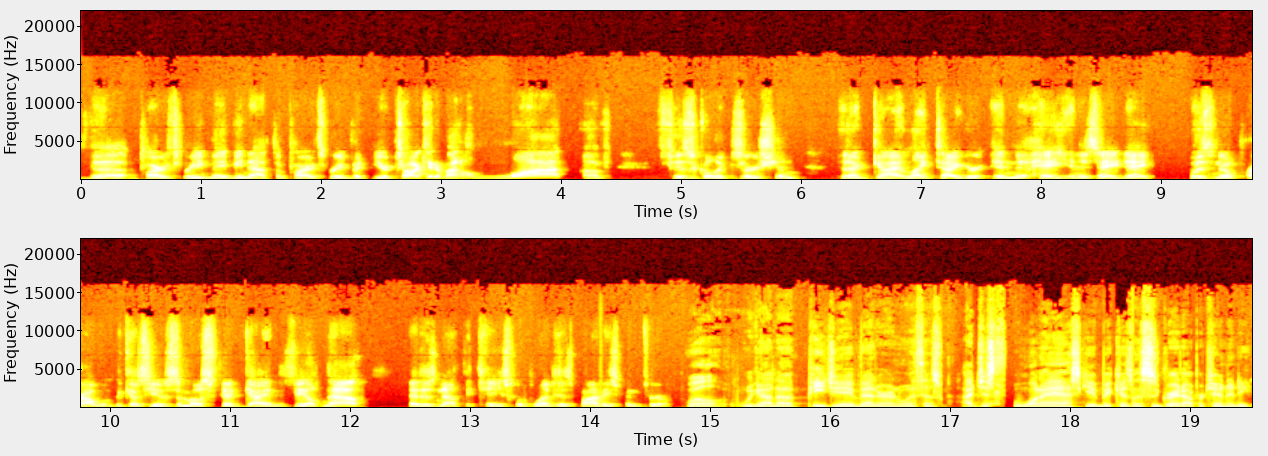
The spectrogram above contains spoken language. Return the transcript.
the par three, maybe not the par three, but you're talking about a lot of physical exertion that a guy like Tiger in the hey in his heyday was no problem because he was the most fit guy in the field. Now that is not the case with what his body's been through. Well, we got a PGA veteran with us. I just want to ask you because this is a great opportunity.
